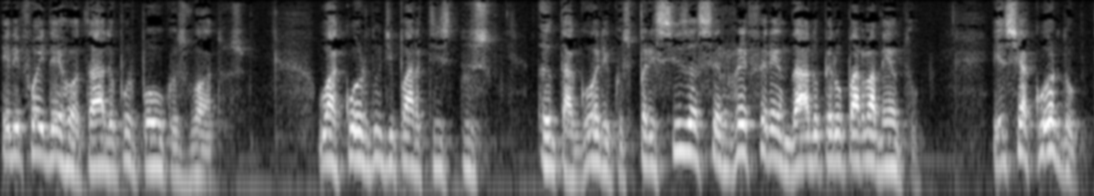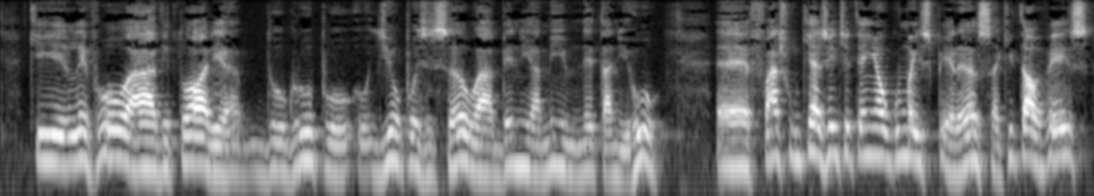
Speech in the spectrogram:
Ele foi derrotado por poucos votos. O acordo de partidos antagônicos precisa ser referendado pelo parlamento. Esse acordo, que levou à vitória do grupo de oposição a Benjamin Netanyahu, é, faz com que a gente tenha alguma esperança que talvez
